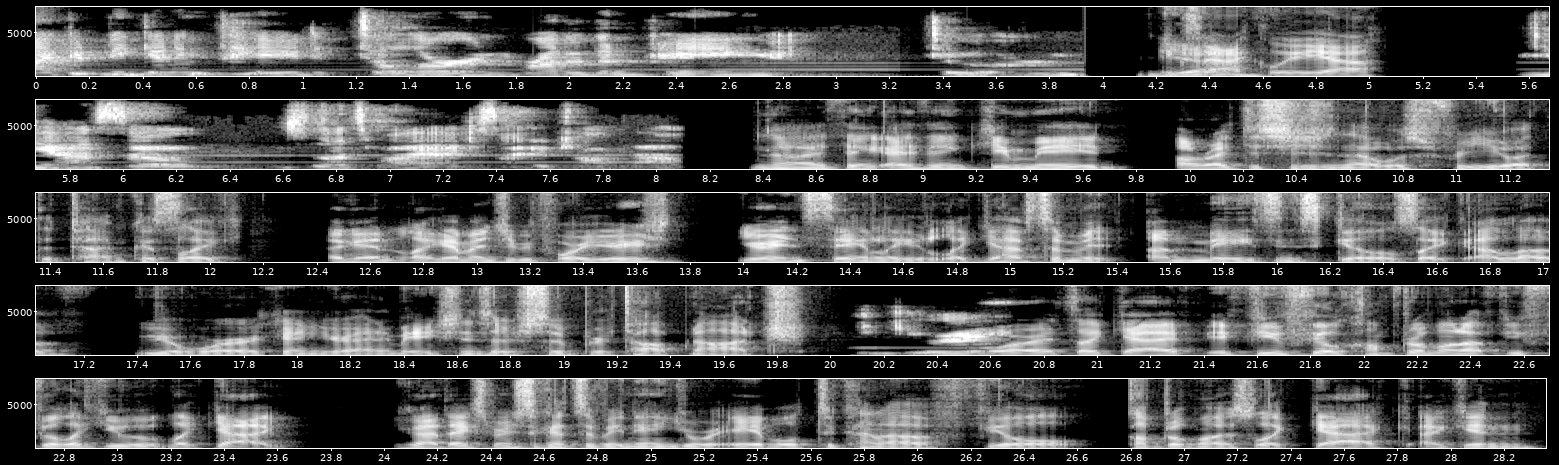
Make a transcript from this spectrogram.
I could be getting paid to learn rather than paying to learn. Yeah. Exactly, yeah. Yeah, so so that's why I decided to drop out. No, I think I think you made a right decision that was for you at the time. Because like again, like I mentioned before, you're you're insanely like you have some amazing skills. Like I love your work and your animations are super top notch. Thank you, Ray. Or it's like yeah, if, if you feel comfortable enough, you feel like you like yeah. You got the experience in Castlevania, and you were able to kind of feel comfortable. I was like, yeah, I- I can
